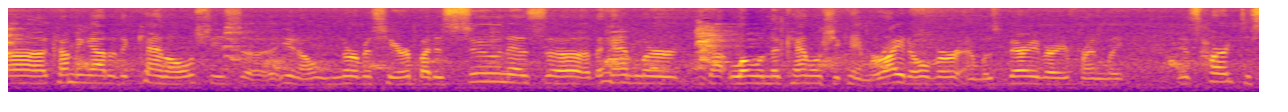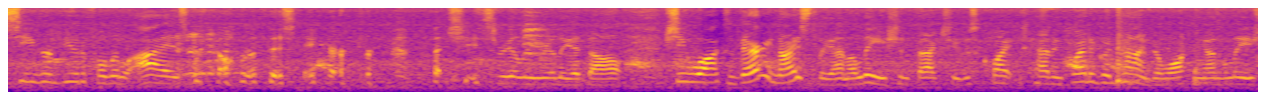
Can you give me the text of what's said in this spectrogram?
uh, coming out of the kennel. She's, uh, you know, nervous here, but as soon as uh, the handler got low in the kennel, she came right over and was very, very friendly. It's hard to see her beautiful little eyes with all of this hair, but she's really, really a doll. She walks very nicely on a leash. In fact, she was quite having quite a good time to walking on the leash,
